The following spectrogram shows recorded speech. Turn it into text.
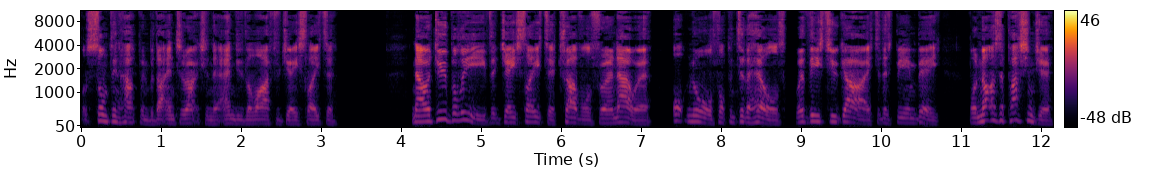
but something happened with that interaction that ended the life of Jay Slater. Now, I do believe that Jay Slater travelled for an hour up north, up into the hills, with these two guys to this B&B, but not as a passenger,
